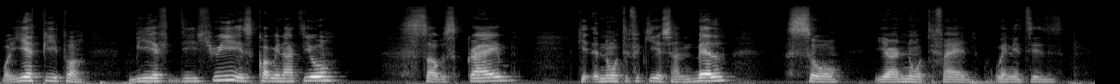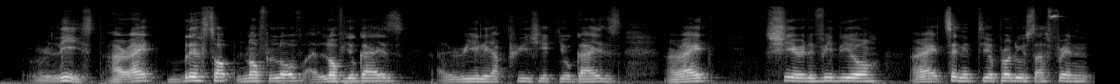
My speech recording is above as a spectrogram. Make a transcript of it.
But yeah, people, BFD3 is coming at you. Subscribe, hit the notification bell so you're notified when it is released. All right, bless up, enough love. I love you guys. I really appreciate you guys. All right, share the video. All right, send it to your producer friend.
